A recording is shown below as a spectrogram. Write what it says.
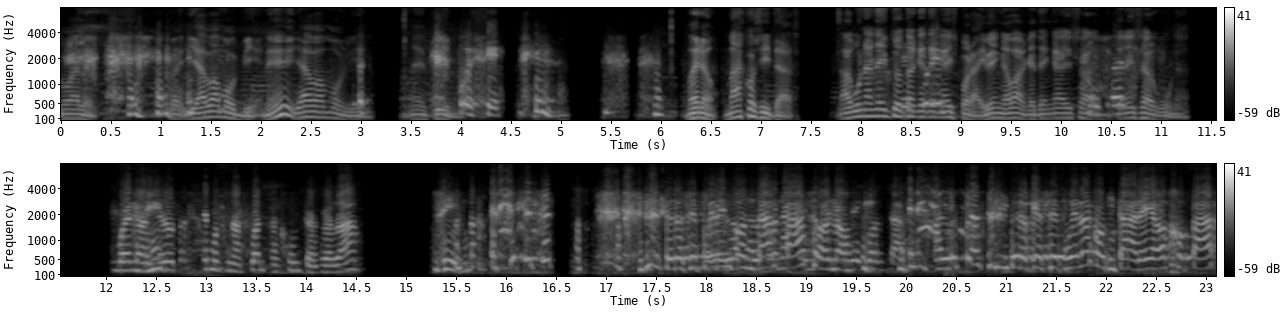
Vale. Pues Ya vamos bien, ¿eh? Ya vamos bien. En fin. Pues sí. Bueno, más cositas. ¿Alguna anécdota que tengáis por ahí? Venga, va, que tengáis, tenéis alguna. Bueno, nosotros tenemos unas cuantas juntas, ¿verdad? Sí. Pero se pueden contar paz o no. Pero que se pueda contar, ¿eh? Ojo, paz.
